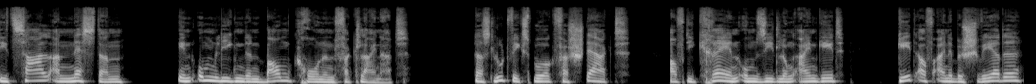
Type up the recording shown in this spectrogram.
die Zahl an Nestern in umliegenden Baumkronen verkleinert. Dass Ludwigsburg verstärkt auf die Krähenumsiedlung eingeht, geht auf eine Beschwerde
